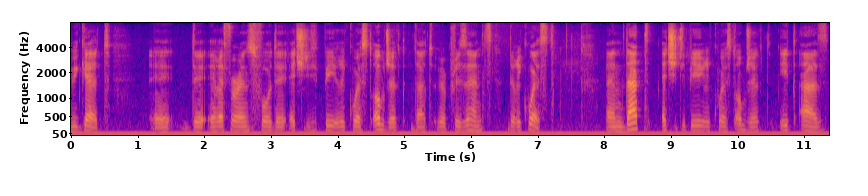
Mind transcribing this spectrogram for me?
we get uh, the reference for the HTTP request object that represents the request. And that HTTP request object it has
